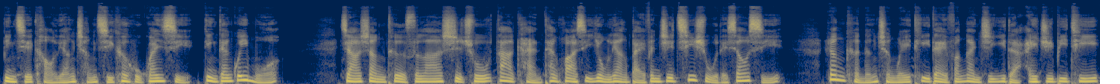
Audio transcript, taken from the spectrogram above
并且考量长期客户关系、订单规模，加上特斯拉释出大砍碳化矽用量百分之七十五的消息，让可能成为替代方案之一的 IGBT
